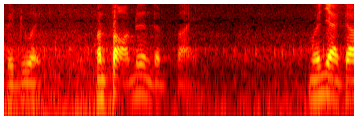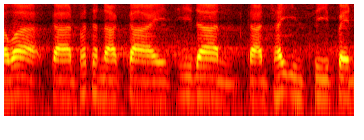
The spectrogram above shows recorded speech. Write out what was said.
ไปด้วย มันต่อเนื่องกันไป เหมือนอย่างกับว่าการพัฒนากายที่ด้านการใช้อินทรีย์เป็น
